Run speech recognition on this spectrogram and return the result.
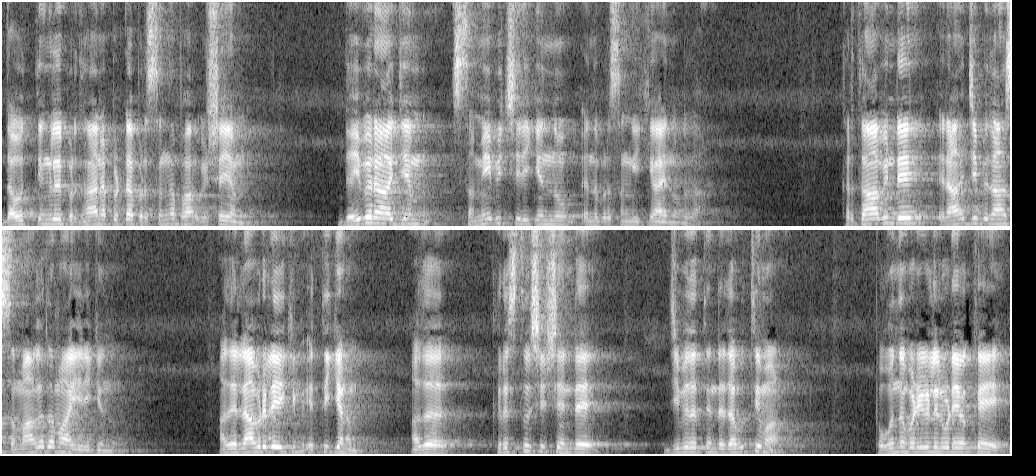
ദൗത്യങ്ങളിൽ പ്രധാനപ്പെട്ട പ്രസംഗ വിഷയം ദൈവരാജ്യം സമീപിച്ചിരിക്കുന്നു എന്ന് പ്രസംഗിക്കുക എന്നുള്ളതാണ്. കർത്താവിന്റെ രാജ്യപിതാ സമാഗതമായിരിക്കുന്നു. അതെല്ലാവരിലേക്കും എത്തിക്കണം. അത് ക്രിസ്തു ശിഷ്യന്റെ ജീവിതത്തിന്റെ ദൗത്യമാണ്. പോകുന്ന വഴികളിലൂടെയൊക്കെ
